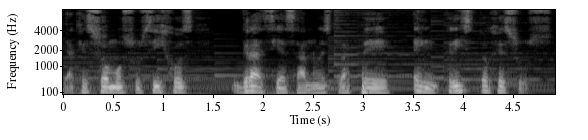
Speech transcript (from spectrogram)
ya que somos sus hijos gracias a nuestra fe en Cristo Jesús.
